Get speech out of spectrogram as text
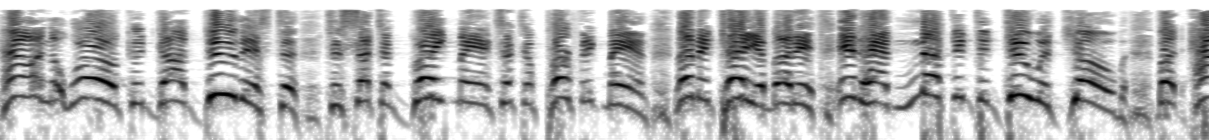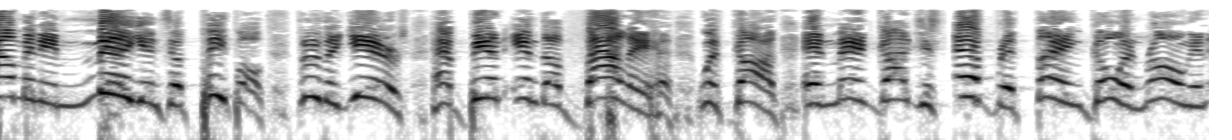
How in the world could God do this to, to such a great man, such a perfect man? Let me tell you, buddy, it had nothing to do with Job, but how many millions of people through the years have been in the valley with God, and man, God just everything going wrong and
